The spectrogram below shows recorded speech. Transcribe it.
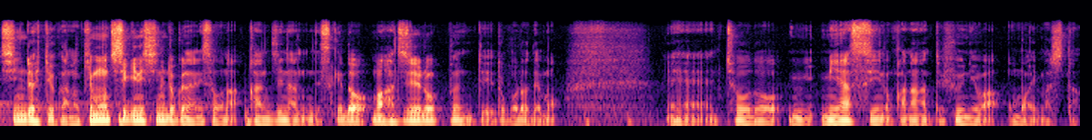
しんどいっていうかあの気持ち的にしんどくなりそうな感じなんですけど、まあ、86分っていうところでも、えー、ちょうど見やすいのかなというふうには思いました。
